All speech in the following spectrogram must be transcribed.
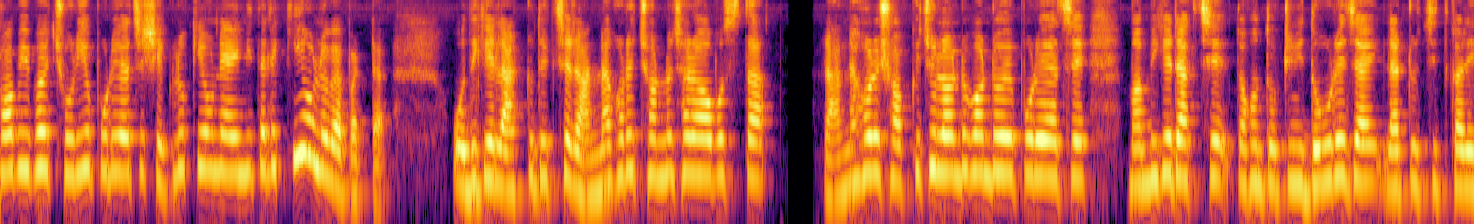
সব এভাবে ছড়িয়ে পড়ে আছে, সেগুলো কেউ নেয়নি? তাহলে কি হলো ব্যাপারটা? ওদিকে লাট্টু দেখছে রান্নাঘরের ছন্ন ছাড়া অবস্থা। রান্নাঘরে সব কিছু লণ্ডভণ্ড হয়ে পড়ে আছে। মাম্মিকে ডাকছে, তখন তটিনী দৌড়ে যায় লাট্টুর চিৎকারে।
